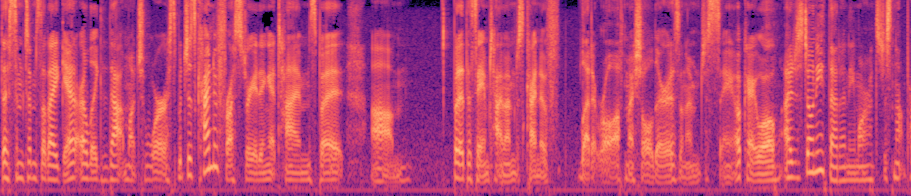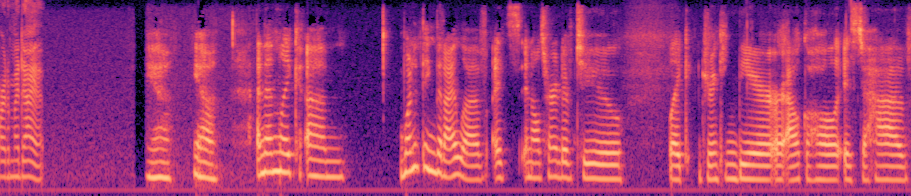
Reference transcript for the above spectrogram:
the symptoms that I get are like that much worse, which is kind of frustrating at times. But, um, but at the same time, I'm just kind of let it roll off my shoulders and I'm just saying, okay, well, I just don't eat that anymore. It's just not part of my diet. Yeah, yeah. And then like um one thing that I love, it's an alternative to like drinking beer or alcohol is to have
